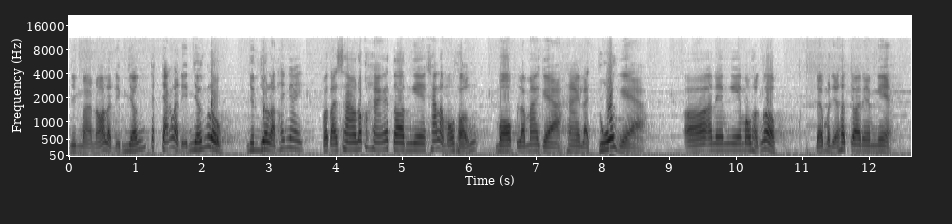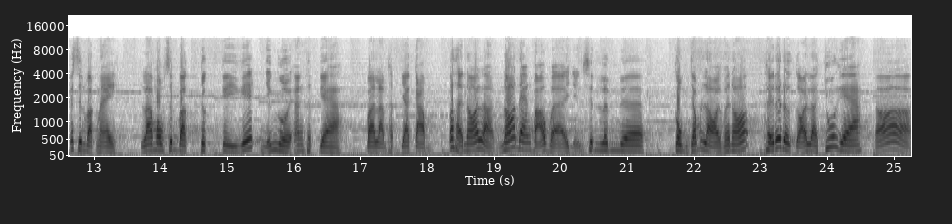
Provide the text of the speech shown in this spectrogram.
nhưng mà nó là điểm nhấn, chắc chắn là điểm nhấn luôn. Nhìn vô là thấy ngay. Và tại sao nó có hai cái tên nghe khá là mâu thuẫn? Một là ma gà hai là chúa gà. À, anh em nghe mâu thuẫn không? Để mình giải thích cho anh em nghe. Cái sinh vật này là một sinh vật cực kỳ ghét những người ăn thịt gà và làm thịt da cầm. Có thể nói là nó đang bảo vệ những sinh linh ờ, cùng chống lòi với nó thì nó được gọi là chúa gà. Đó.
